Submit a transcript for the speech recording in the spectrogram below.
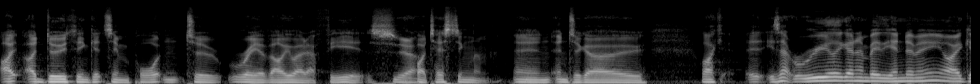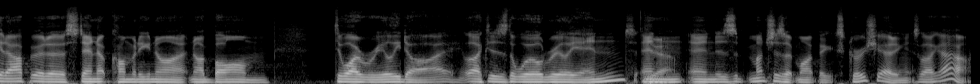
I, I do think it's important to reevaluate our fears Yeah. by testing them and, and to go, like, is that really going to be the end of me? I get up at a stand-up comedy night and I bomb. Do I really die? Like, does the world really end? And Yeah. and as much as it might be excruciating, it's like, oh,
